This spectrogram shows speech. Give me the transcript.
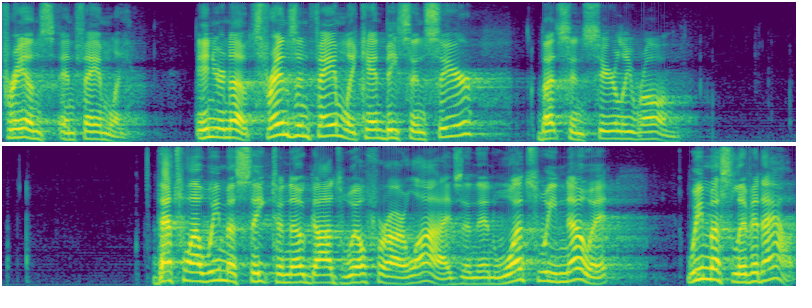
Friends and family, in your notes, friends and family can be sincere, but sincerely wrong. That's why we must seek to know God's will for our lives, and then once we know it, we must live it out.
